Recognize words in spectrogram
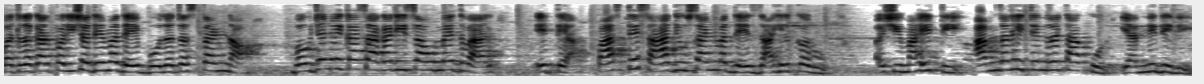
पत्रकार परिषदेमध्ये बोलत असताना बहुजन विकास आघाडीचा उमेदवार येत्या पाच ते सहा दिवसांमध्ये जाहीर करू. अशी माहिती आमदार हितेंद्र ठाकूर यांनी दिली.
